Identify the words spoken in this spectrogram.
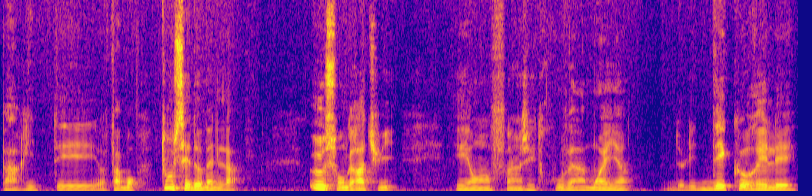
parité, enfin bon, tous ces domaines-là, eux sont gratuits. Et enfin, j'ai trouvé un moyen de les décorréler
